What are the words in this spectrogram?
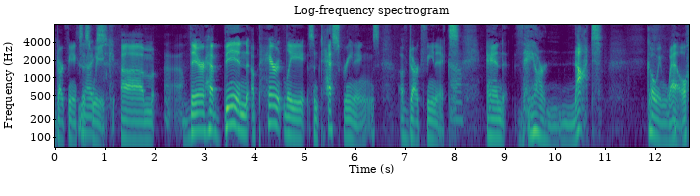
Dark Phoenix this Yikes. week. Um, there have been apparently some test screenings of Dark Phoenix, and they are not going well.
